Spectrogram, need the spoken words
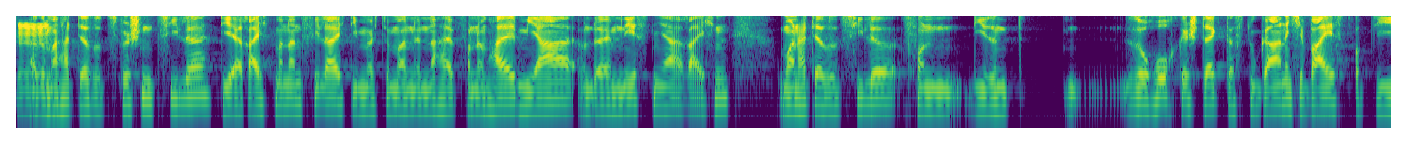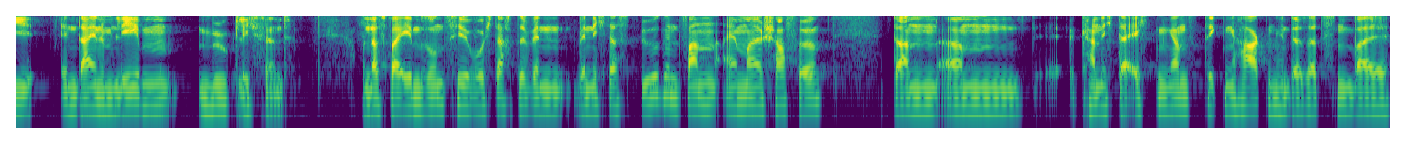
Mhm. Also man hat ja so Zwischenziele, die erreicht man dann vielleicht, die möchte man innerhalb von einem halben Jahr oder im nächsten Jahr erreichen. Und man hat ja so Ziele, von die sind so hoch gesteckt, dass du gar nicht weißt, ob die in deinem Leben möglich sind. Und das war eben so ein Ziel, wo ich dachte, wenn, wenn ich das irgendwann einmal schaffe, dann ähm, kann ich da echt einen ganz dicken Haken hintersetzen, weil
